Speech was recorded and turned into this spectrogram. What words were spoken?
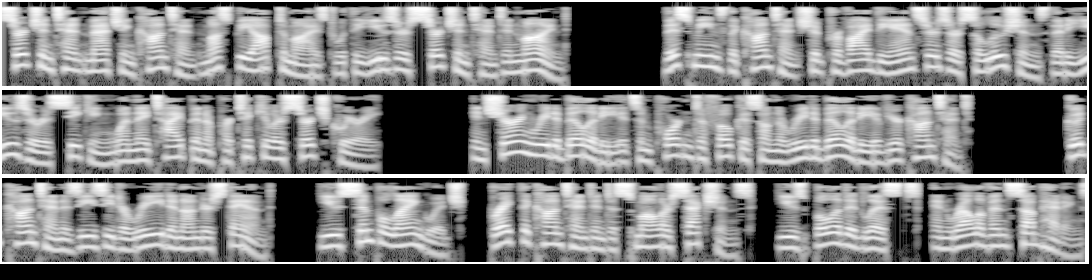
Search intent matching content must be optimized with the user's search intent in mind. This means the content should provide the answers or solutions that a user is seeking when they type in a particular search query. Ensuring readability It's important to focus on the readability of your content. Good content is easy to read and understand. Use simple language, break the content into smaller sections, use bulleted lists, and relevant subheadings.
